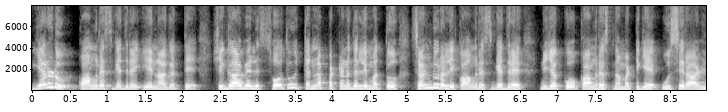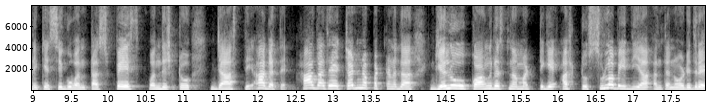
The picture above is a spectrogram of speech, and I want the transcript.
ಎರಡು ಕಾಂಗ್ರೆಸ್ ಗೆದ್ರೆ ಏನಾಗತ್ತೆ? ಶಿಗ್ಗಾವಿಯಲ್ಲಿ ಸೋತು ಚನ್ನಪಟ್ಟಣದಲ್ಲಿ ಮತ್ತು ಸಂಡೂರಲ್ಲಿ ಕಾಂಗ್ರೆಸ್ ಗೆದ್ರೆ ನಿಜಕ್ಕೂ ಕಾಂಗ್ರೆಸ್ನ ಮಟ್ಟಿಗೆ ಉಸಿರಾಡಲಿಕ್ಕೆ ಸಿಗುವಂತ ಸ್ಪೇಸ್ ಒಂದಿಷ್ಟು ಜಾಸ್ತಿ ಆಗತ್ತೆ. ಹಾಗಾದ್ರೆ ಚನ್ನಪಟ್ಟಣದ ಗೆಲುವು ಕಾಂಗ್ರೆಸ್ನ ಮಟ್ಟಿಗೆ ಅಷ್ಟು ಸುಲಭ ಇದೆಯಾ ಅಂತ ನೋಡಿದ್ರೆ,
